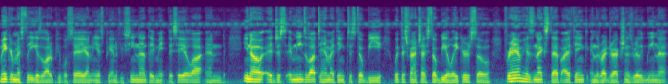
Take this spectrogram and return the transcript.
make or miss league, as a lot of people say on ESPN. If you've seen that, they make they say a lot, and you know, it just it means a lot to him. I think to still be with this franchise, still be a Lakers. So for him, his next step, I think, in the right direction is really being that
